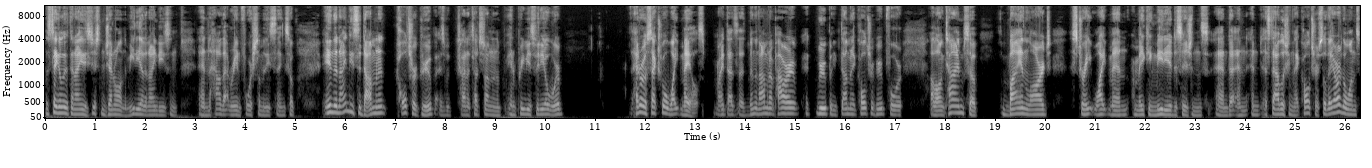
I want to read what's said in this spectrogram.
Let's take a look at the 90s just in general in the media of the 90s and and how that reinforced some of these things. So in the 90s, the dominant culture group, as we kind of touched on in, the, in a previous video, were heterosexual white males, right? That's been the dominant power group and dominant culture group for a long time. So by and large, straight white men are making media decisions and and and establishing that culture. So they are the ones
